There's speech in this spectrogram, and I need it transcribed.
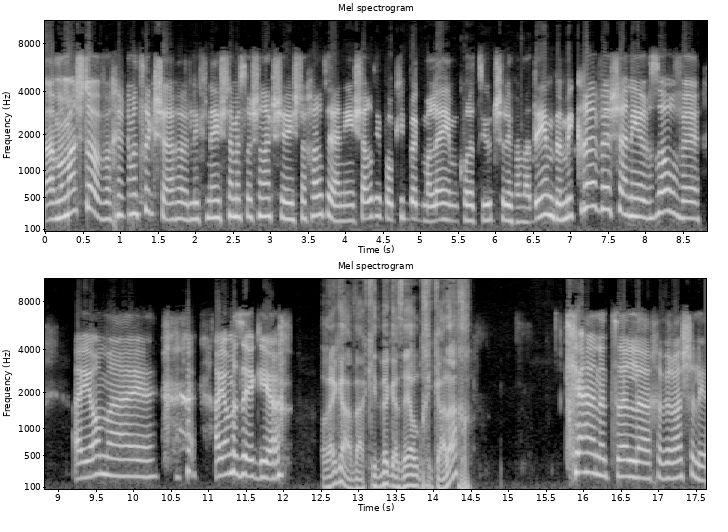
אה, ממש טוב, הכי מצחיק שלפני 12 שנה כשהשתחררתי אני השארתי פה קיטבג מלא עם כל הציוד שלי ומדים במקרה ושאני אחזור והיום אה, היום הזה הגיע. רגע, והקיטבג הזה עוד חיכה לך? כן, אצל החברה שלי.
